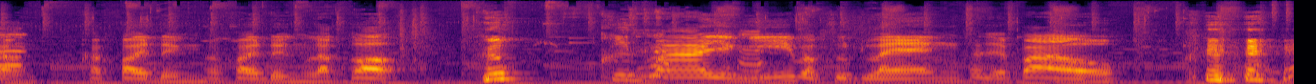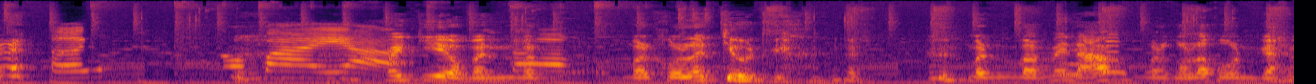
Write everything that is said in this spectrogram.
ต้องค่อยๆดึงค่อยๆดึงแล้วก็ฮึบขึ้นมาอย่างนี้แบบสุดแรงเข้าใจเปล่าเฮ้ยเอาไปอะไม่เกี่ยวมันมันต้องมันคนละจุดกันมันมันไม่นับมันคนละคนกัน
